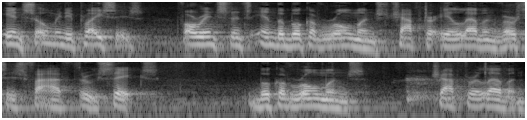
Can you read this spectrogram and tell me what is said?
in so many places. For instance, in the book of Romans, chapter 11, verses 5 through 6. Book of Romans, chapter 11,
